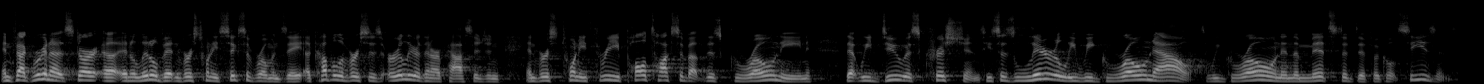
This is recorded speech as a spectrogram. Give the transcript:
In fact, we're going to start uh, in a little bit in verse 26 of Romans 8. A couple of verses earlier than our passage, in, in verse 23, Paul talks about this groaning that we do as Christians. He says, literally, we groan out, we groan in the midst of difficult seasons.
